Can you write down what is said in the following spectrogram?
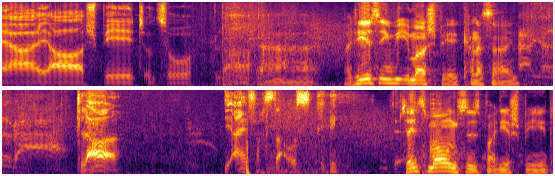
ja, ja, spät und so. Bla. Bei dir ist irgendwie immer spät, kann das sein? Klar. Die einfachste Ausrede. Selbst morgens ist es bei dir spät.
